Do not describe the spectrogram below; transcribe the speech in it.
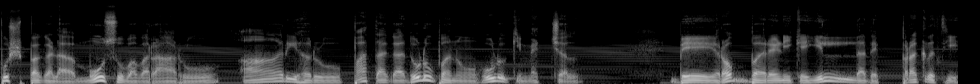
ಪುಷ್ಪಗಳ ಮೂಸುವವರಾರು. ಆರಿಹರು ಪತಗ ದುಡುಪನು ಹುಡುಕಿ ಮೆಚ್ಚಲ್. ಬೇರೊಬ್ಬರೆಣಿಕೆ ಇಲ್ಲದೆ ಪ್ರಕೃತಿ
